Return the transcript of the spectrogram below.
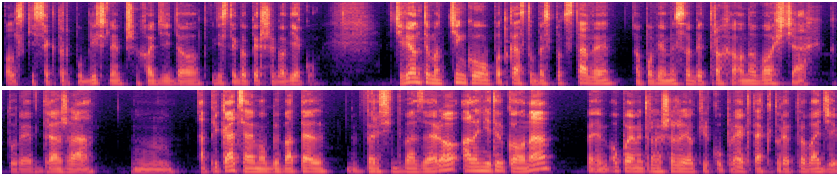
polski sektor publiczny przechodzi do XXI wieku. W dziewiątym odcinku podcastu Bez Podstawy opowiemy sobie trochę o nowościach, które wdraża mm, aplikacja M-Obywatel w wersji 2.0, ale nie tylko ona. Opowiemy trochę szerzej o kilku projektach, które prowadzi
